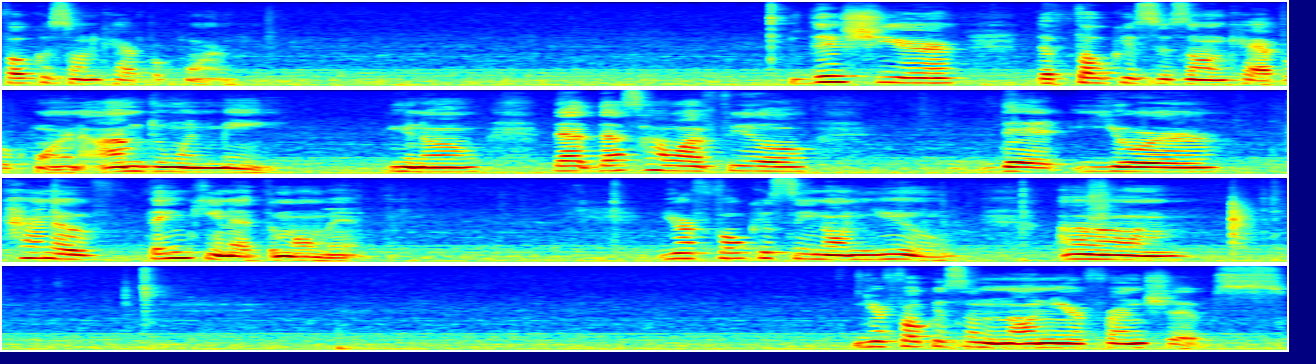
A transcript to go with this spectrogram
Focus on Capricorn. This year, the focus is on Capricorn. I'm doing me. You know, that that's how I feel that you're kind of thinking at the moment. You're focusing on you. Um, you're focusing on your friendships,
